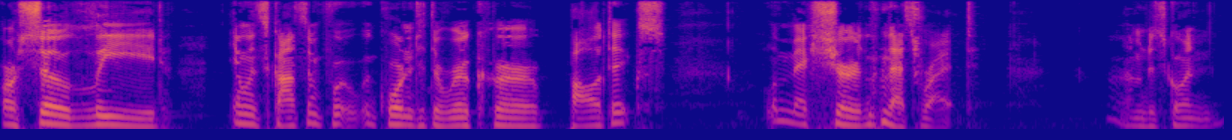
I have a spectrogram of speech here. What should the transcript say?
or so lead in Wisconsin, for, according to the Clear Politics. Let me make sure that's right. I'm just going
